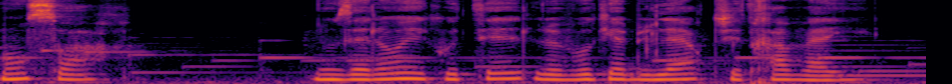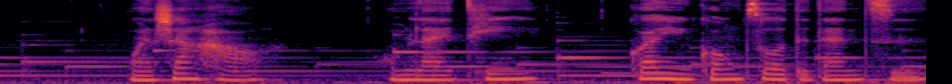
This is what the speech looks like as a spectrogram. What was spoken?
Bonsoir. Nous allons écouter le vocabulaire du travail. 晚上好，我们来听关于工作的单词。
